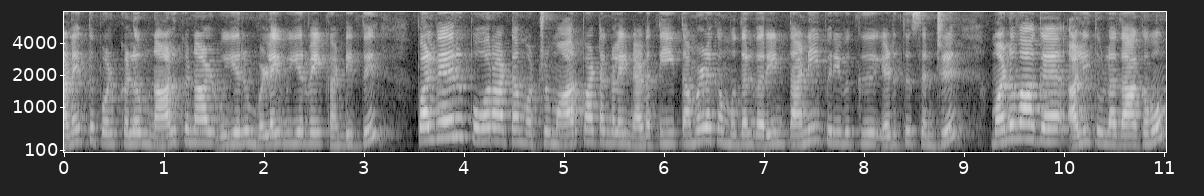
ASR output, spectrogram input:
அனைத்து பொருட்களும் நாளுக்கு நாள் உயரும் விலை உயர்வை கண்டித்து பல்வேறு போராட்டம் மற்றும் ஆர்ப்பாட்டங்களை நடத்தி தமிழக முதல்வரின் தனி பிரிவுக்கு எடுத்து சென்று மனுவாக அளித்துள்ளதாகவும்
